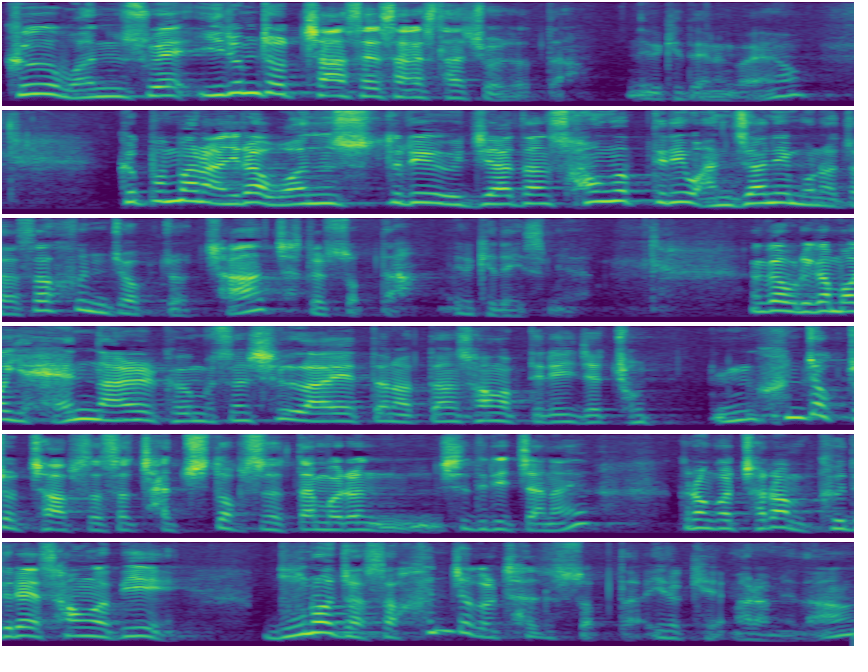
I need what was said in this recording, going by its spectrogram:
그 원수의 이름조차 세상에서 다 지워졌다. 이렇게 되는 거예요. 그뿐만 아니라 원수들이 의지하던 성읍들이 완전히 무너져서 흔적조차 찾을 수 없다. 이렇게 되어 있습니다. 그러니까 우리가 뭐 옛날 그 무슨 신라에 있던 어떤 성읍들이 이제 조, 흔적조차 없어서 자취도 없어졌다 뭐 이런 시들이 있잖아요. 그런 것처럼 그들의 성읍이 무너져서 흔적을 찾을 수 없다. 이렇게 말합니다.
